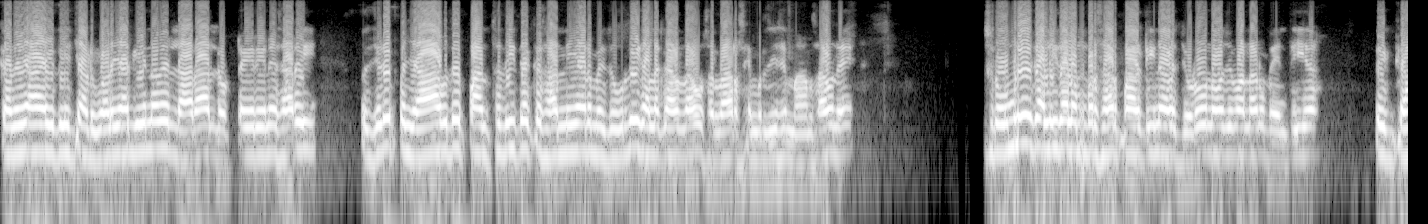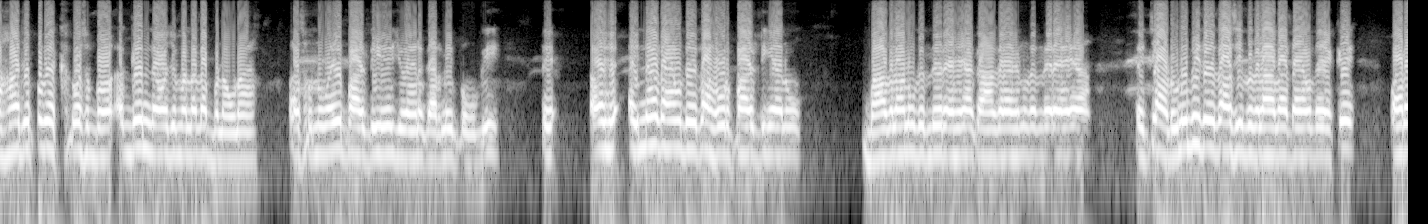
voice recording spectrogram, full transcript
ਕਦੇ ਆਏ ਤੇ ਝਾੜੂ ਵਾਲੇ ਆ ਗਏ। ਇਹਨਾਂ ਦੇ ਲਾਰਾ ਲੁੱਟੇਰੇ ਨੇ ਸਾਰੇ ਤੇ ਜਿਹੜੇ ਪੰਜਾਬ ਦੇ ਪੰਥ ਦੀ ਤੇ ਕਿਸਾਨੀ ਯਾਰ ਮਜ਼ਦੂਰ ਦੀ ਗੱਲ ਕਰਦਾ ਉਹ ਸਰਦਾਰ ਸਿਮਰਜੀਤ ਸਿੰਘ ਮਾਨ ਸਾਹਿਬ ਨੇ। ਸ਼੍ਰੋਮਣੀ ਅਕਾਲੀ ਦਲ ਅੰਮ੍ਰਿਤਸਰ ਪਾਰਟੀ ਨਾਲ ਜੁੜੋ ਨੌਜਵਾਨਾਂ ਨੂੰ ਬੇਨਤੀ ਆ। ਤੇ ਗਾਹਾਂ ਜੇ ਭਵਿੱਖ ਕੁਛ ਬ- ਅੱਗੇ ਨੌਜਵਾਨਾਂ ਦਾ ਬਣਾਉਣਾ ਤਾਂ ਤੁਹਾਨੂੰ ਇਹ ਪਾਰਟੀ ਨੂੰ ਜੁਆਇਨ ਕਰਨੀ ਪਊਗੀ। ਤੇ ਇਹ- ਇੰਨਾ ਟਾਈਮ ਦੇਤਾ ਹੋਰ ਪਾਰਟੀਆਂ ਨੂੰ ਬਾਦਲਾਂ ਨੂੰ ਦਿੰਦੇ ਰਹੇ ਆ, ਕਾਂਗਰਸ ਨੂੰ ਦਿੰਦੇ ਰਹੇ ਆ, ਤੇ ਝਾੜੂ ਨੂੰ ਵੀ ਦੇਤਾ ਅਸੀਂ ਬਦਲਾਅ ਦਾ ਟਾਈਮ ਦੇਖ ਕੇ, ਪਰ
